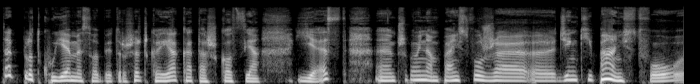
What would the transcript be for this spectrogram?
tak plotkujemy sobie troszeczkę, jaka ta Szkocja jest. E, przypominam Państwu, że e, dzięki Państwu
